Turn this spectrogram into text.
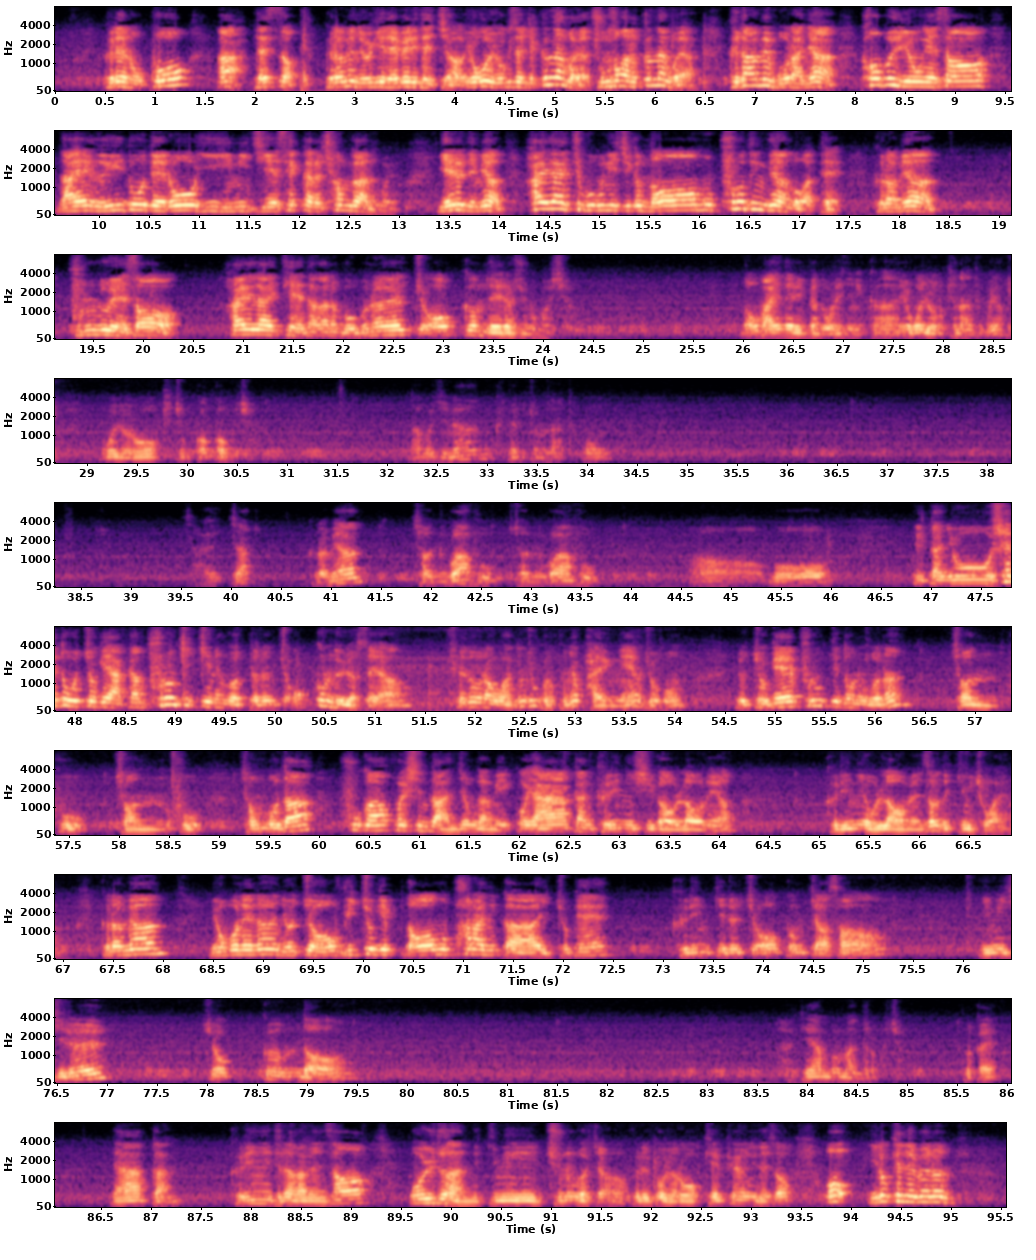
그래 놓고 아 됐어. 그러면 여기 레벨이 됐죠. 요걸 여기서 이제 끝난 거야. 중성화는 끝난 거야. 그 다음에 뭘 하냐? 컵을 이용해서 나의 의도대로 이 이미지의 색깔을 첨가하는 거예요. 예를 들면 하이라이트 부분이 지금 너무 프로딩딩한 것 같아. 그러면 블루에서 하이라이트에 해당하는 부분을 조금 내려주는 거죠 너무 많이 내리니까 노래지니까. 이걸 이렇게 놔두고요. 이걸 이렇게 좀 꺾어보죠. 나머지는 그대로 좀 놔두고 살짝 그러면 전과 후, 전과 후. 어, 뭐 일단 요 섀도우 쪽에 약간 푸른기 끼는 것들은 조금 늘렸어요. 섀도우라고 하긴 좀 그렇군요. 밝네요, 조금. 이쪽에 푸른기 도는 거는 전 후, 전 후. 전보다 후가 훨씬 더 안정감이 있고 약간 그리니쉬가 올라오네요. 그린이 올라오면서 느낌이 좋아요. 그러면 요번에는 요쪽 위쪽이 너무 파라니까 이쪽에 그린기를 조금 껴서 이미지를 조금 더 하게 한번 만들어 보죠. 볼까요? 약간 그린이 들어가면서 올드한 느낌이 주는 거죠. 그리고 이렇게 표현이 돼서 어 이렇게 되면은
